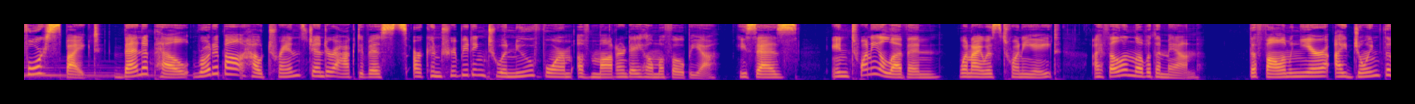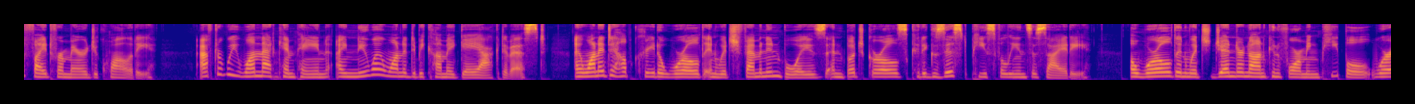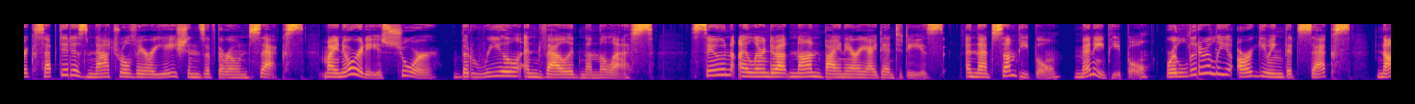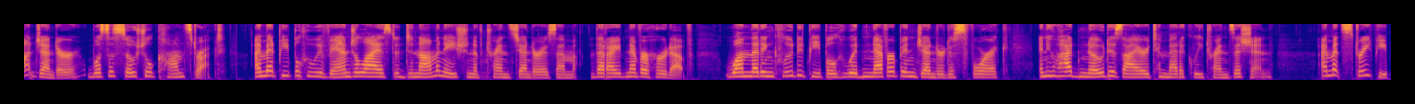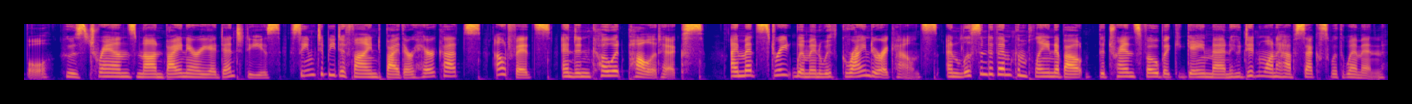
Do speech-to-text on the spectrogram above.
For Spiked, Ben Appel wrote about how transgender activists are contributing to a new form of modern day homophobia. He says, In 2011, when I was 28, I fell in love with a man. The following year, I joined the fight for marriage equality. After we won that campaign, I knew I wanted to become a gay activist. I wanted to help create a world in which feminine boys and butch girls could exist peacefully in society a world in which gender nonconforming people were accepted as natural variations of their own sex. Minorities, sure, but real and valid nonetheless. Soon, I learned about non binary identities, and that some people, many people, were literally arguing that sex, not gender, was a social construct. I met people who evangelized a denomination of transgenderism that I'd never heard of, one that included people who had never been gender dysphoric and who had no desire to medically transition. I met straight people whose trans non binary identities seemed to be defined by their haircuts, outfits, and inchoate politics. I met straight women with Grindr accounts and listened to them complain about the transphobic gay men who didn't want to have sex with women.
